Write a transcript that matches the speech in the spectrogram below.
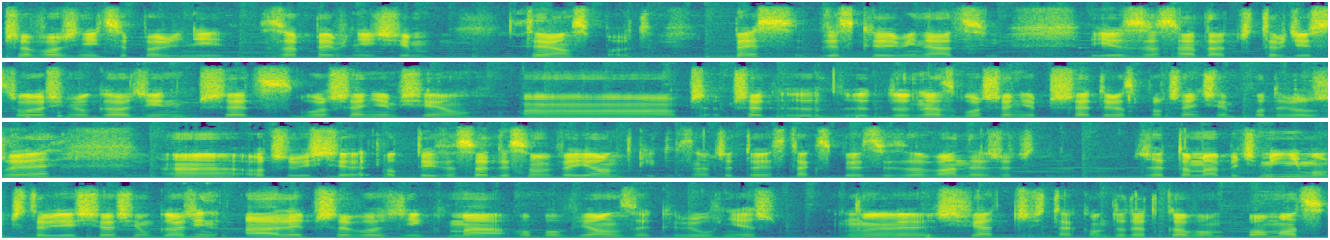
przewoźnicy powinni zapewnić im transport bez dyskryminacji. Jest zasada 48 godzin przed zgłoszeniem się, przed, na zgłoszenie przed rozpoczęciem podróży. Oczywiście od tej zasady są wyjątki, to znaczy to jest tak sprecyzowane, że że to ma być minimum 48 godzin, ale przewoźnik ma obowiązek również e, świadczyć taką dodatkową pomoc,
